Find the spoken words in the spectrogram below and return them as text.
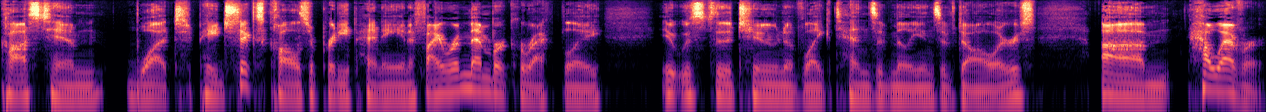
cost him what page six calls a pretty penny and if i remember correctly it was to the tune of like tens of millions of dollars um, however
